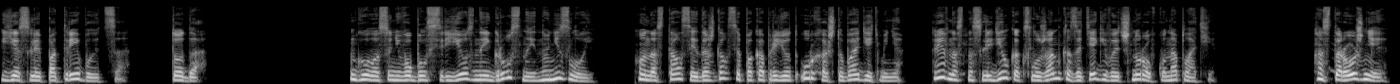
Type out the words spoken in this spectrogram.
Если потребуется, то да». Голос у него был серьезный и грустный, но не злой. Он остался и дождался, пока придет Урха, чтобы одеть меня. Ревностно следил, как служанка затягивает шнуровку на платье. «Осторожнее!»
